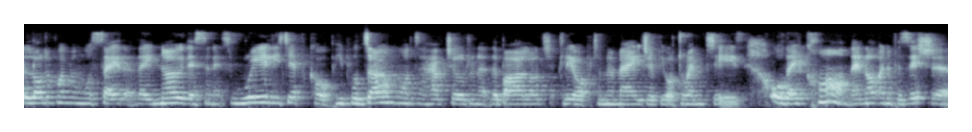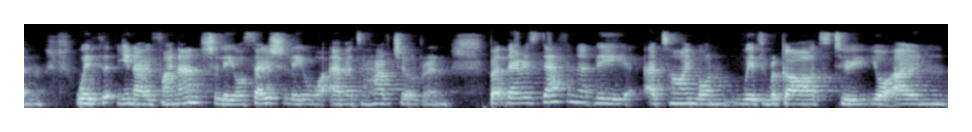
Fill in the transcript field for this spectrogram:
a lot of women will say that they know this and it's really difficult. People don't want to have children at the biologically optimum age of your 20s, or they can't. They're not in a position with, you know, financially or socially or whatever to have children. But there is definitely a time on with regards to your own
